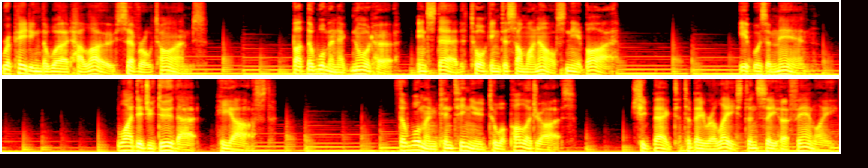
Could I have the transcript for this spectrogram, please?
repeating the word hello several times. But the woman ignored her, instead, talking to someone else nearby. It was a man. Why did you do that? he asked. The woman continued to apologise. She begged to be released and see her family.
